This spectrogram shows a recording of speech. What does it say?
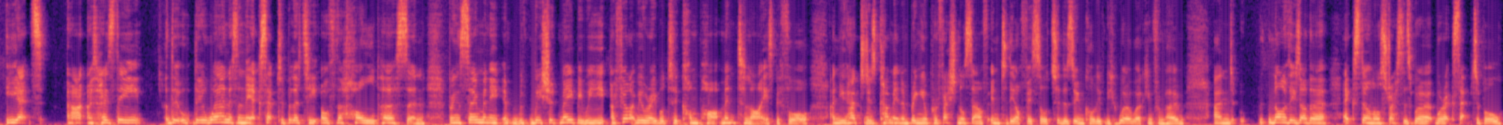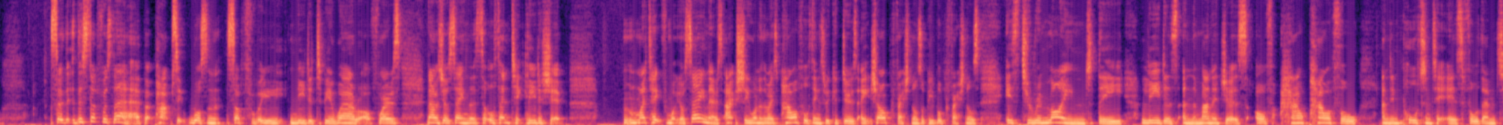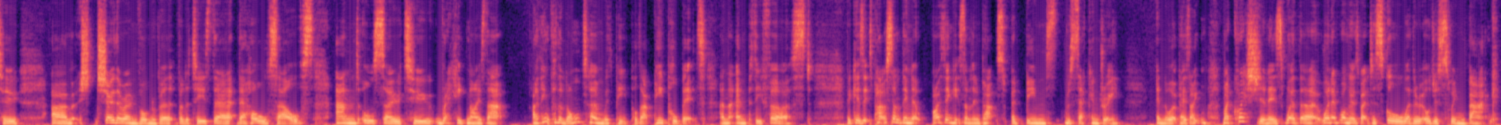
yet, I suppose the the, the awareness and the acceptability of the whole person brings so many we should maybe we i feel like we were able to compartmentalize before and you had to just mm-hmm. come in and bring your professional self into the office or to the zoom call even if you were working from home and none of these other external stresses were were acceptable so the, the, stuff was there, but perhaps it wasn't stuff we needed to be aware of. Whereas now, as you're saying, there's authentic leadership my take from what you're saying there is actually one of the most powerful things we could do as HR professionals or people professionals is to remind the leaders and the managers of how powerful and important it is for them to um, show their own vulnerabilities, their their whole selves, and also to recognise that. I think for the long term with people, that people bit and that empathy first, because it's perhaps something that I think it's something perhaps had been was secondary in the workplace. Like my question is whether when everyone goes back to school, whether it'll just swing back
